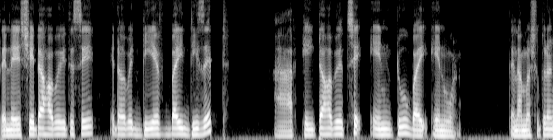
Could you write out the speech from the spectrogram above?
তাহলে সেটা হবে হইতেছে, এটা হবে ডিএফ বাই ডিজেড আর এইটা হবে হচ্ছে N two by N one তাহলে আমরা সুতরাং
